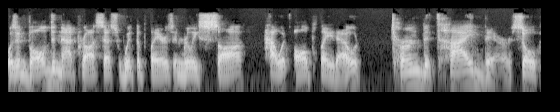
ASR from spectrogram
was involved in that process with the players and really saw how it all played out, turned the tide there. So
